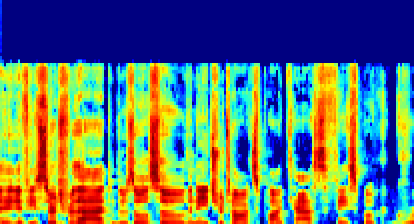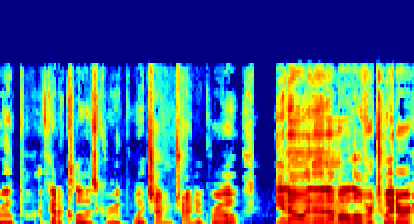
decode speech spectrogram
if you search for that, there's also the Nature Talks podcast Facebook group. I've got a closed group which I'm trying to grow you know, and then I'm all over Twitter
